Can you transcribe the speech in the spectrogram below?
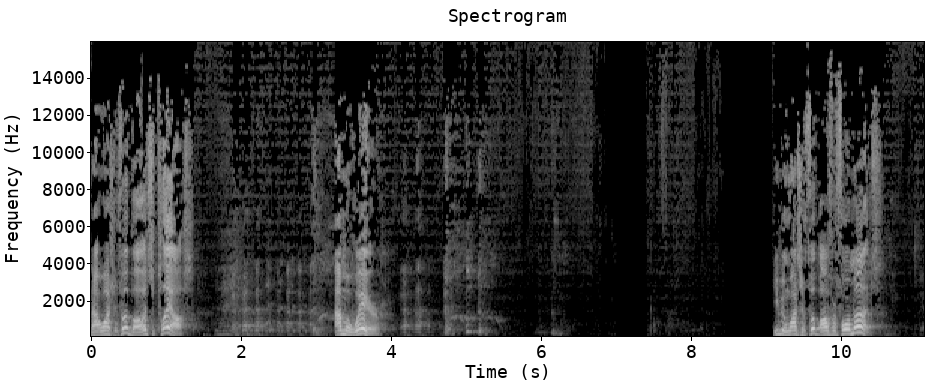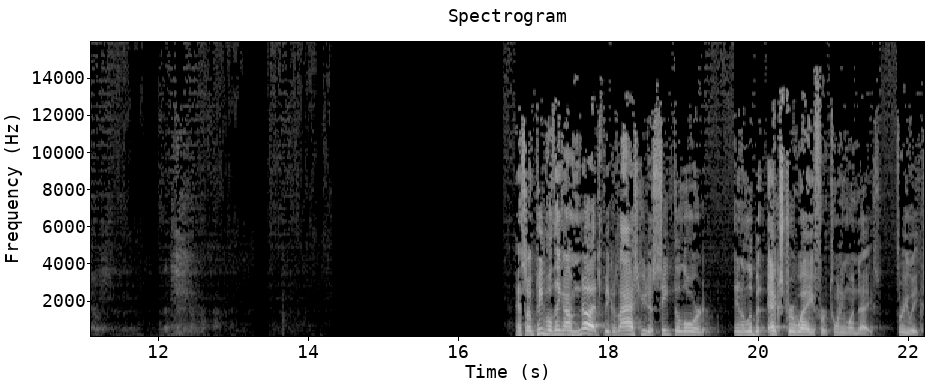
not watching football, it's the playoffs. I'm aware. You've been watching football for four months. And so people think I'm nuts because I ask you to seek the Lord in a little bit extra way for 21 days, three weeks.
